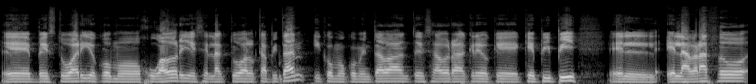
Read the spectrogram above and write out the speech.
vestuario como jugador y es el actual capitán. Y como comentaba antes, ahora creo que, que Pipi, el, el abrazo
